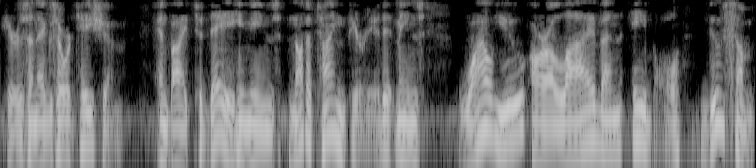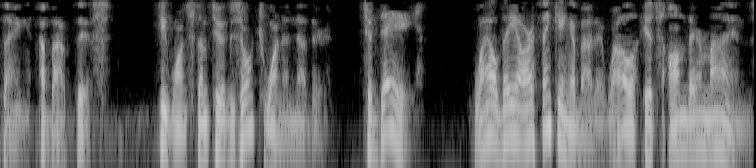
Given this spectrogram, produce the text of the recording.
Here is an exhortation. And by today he means not a time period, it means while you are alive and able, do something about this. He wants them to exhort one another today, while they are thinking about it, while it's on their minds.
